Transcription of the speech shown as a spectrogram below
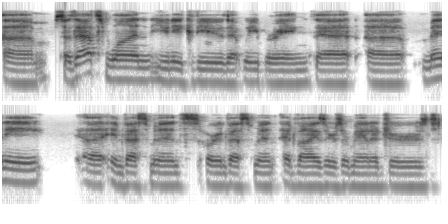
Um, so that's one unique view that we bring that uh, many uh, investments or investment advisors or managers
